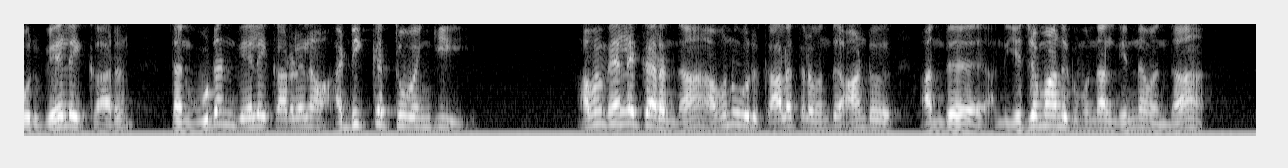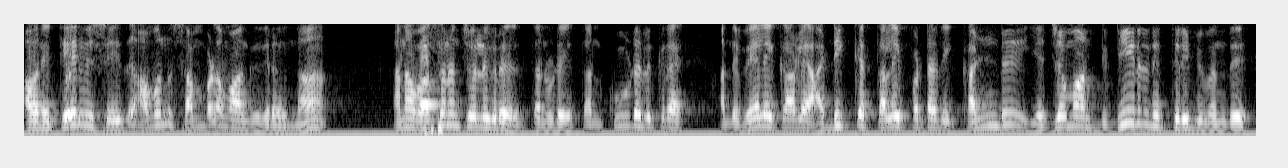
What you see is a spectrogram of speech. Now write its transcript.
ஒரு வேலைக்காரன் தன் உடன் வேலைக்காரர்களெல்லாம் அடிக்க துவங்கி அவன் வேலைக்காரன் தான் அவனும் ஒரு காலத்துல வந்து ஆண்டு அந்த அந்த எஜமானுக்கு முன்னால் நின்னவன் தான் அவனை தேர்வு செய்து அவனும் சம்பளம் வாங்குகிறவன் தான். ஆனா வசனம் சொல்லுகிறது தன்னுடைய தன் கூட இருக்கிற அந்த வேலைக்காரரை அடிக்க தலைப்பட்டதை கண்டு எஜமான் திடீரென்று திரும்பி வந்து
